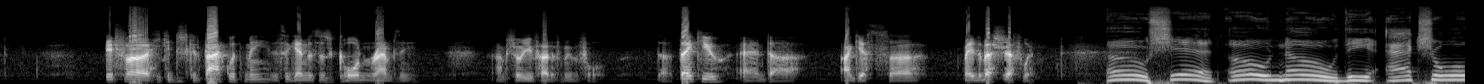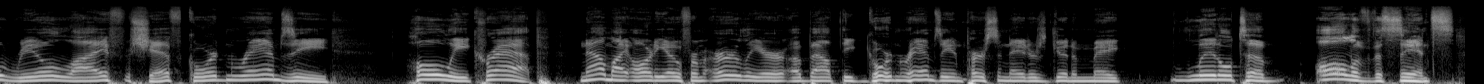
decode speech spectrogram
If uh, he could just get back with me, this again, this is Gordon Ramsay. I'm sure you've heard of me before. Uh, thank you, and uh, I guess uh, may the best chef win. Oh shit. Oh no, the actual real life chef Gordon Ramsay. Holy crap. Now my audio from earlier about the Gordon Ramsay impersonator's going to make little to all of the sense.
